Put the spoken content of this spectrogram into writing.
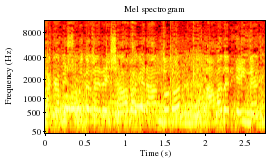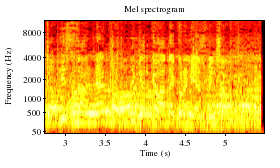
ঢাকা বিশ্ববিদ্যালয়ের এই শাহবাগের আন্দোলন আমাদের এই ন্যায্য হিস্সা, ন্যায্য অধিকারকেও আদায় করে নিয়ে আসবেন ইনশাআল্লাহ।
